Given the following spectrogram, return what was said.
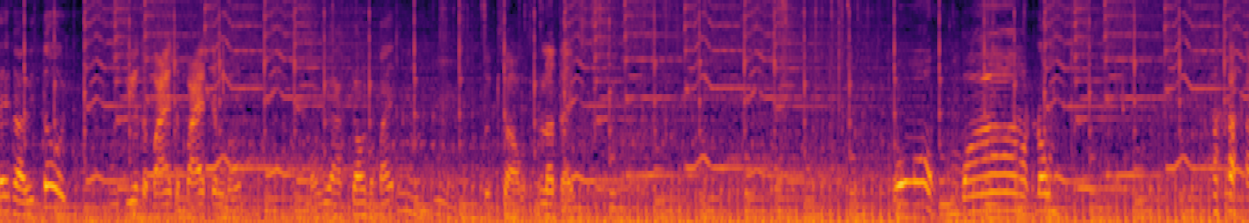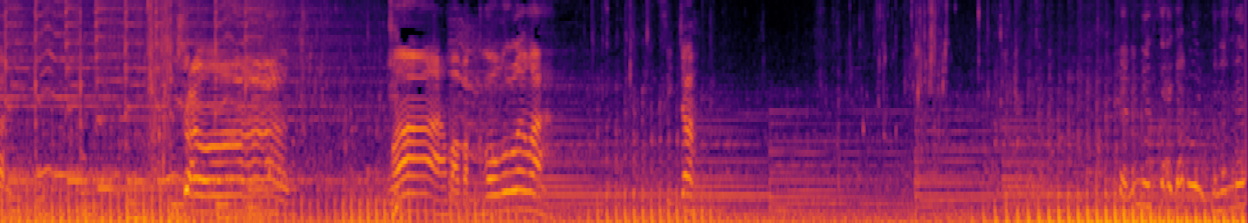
តែក្រោយវាតូច Kia tụi bay tụi bay chân nữa. មកវាអាចចោលទៅបែបហ្នឹង Được sòng lên đấy. Ô, ba mà đông. Trời ơi. Wow, mà bạc cô lên mà. Xin chào. តែនេះមានសាច់ chạy chết mình lên lên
